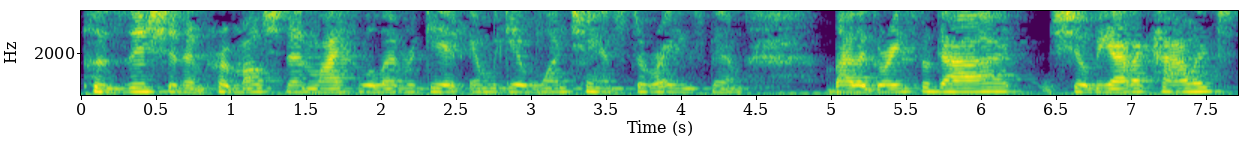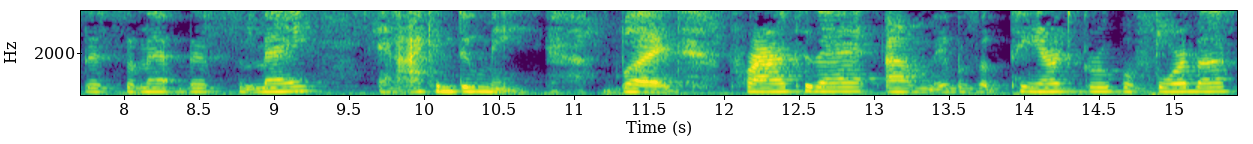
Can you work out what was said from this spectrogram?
position and promotion in life we'll ever get, and we get one chance to raise them. By the grace of God, she'll be out of college this this May, and I can do me. But prior to that, um, it was a parent group of four of us.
